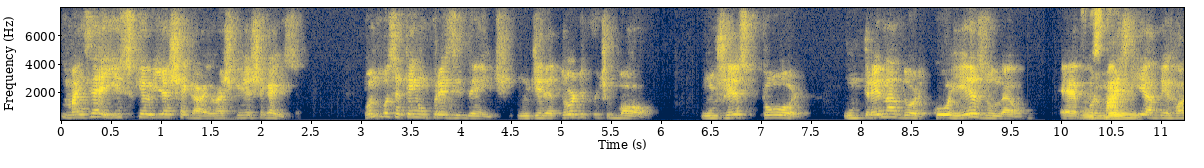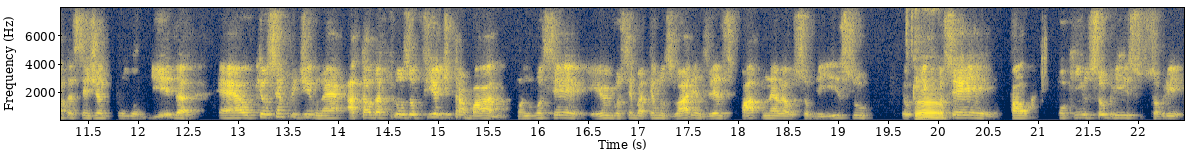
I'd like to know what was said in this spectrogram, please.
Mas é isso que eu ia chegar, eu acho que ia chegar a isso. Quando você tem um presidente, um diretor de futebol, um gestor, um treinador coeso, Léo, é, por mais que a derrota seja dolorida, é o que eu sempre digo, né? A tal da filosofia de trabalho. Quando você, eu e você batemos várias vezes papo, né, Léo, sobre isso, eu queria ah. que você falasse um pouquinho sobre isso, sobre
